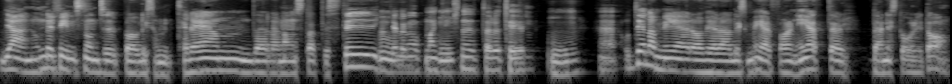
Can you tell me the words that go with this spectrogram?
Gärna om det finns någon typ av liksom trend eller någon statistik mm. eller något man kan mm. knyta det till. Mm. Eh, och dela mer av era liksom, erfarenheter där ni står idag.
